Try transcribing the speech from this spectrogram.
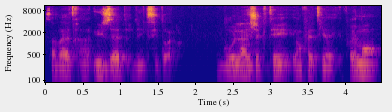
ça va être un uz de x étoile. Vous l'injectez et en fait, il y a vraiment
